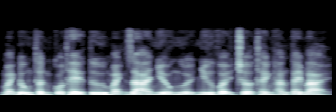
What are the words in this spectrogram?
mạnh đông thần có thể từ mạnh ra nhiều người như vậy trở thành hắn tay mải.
